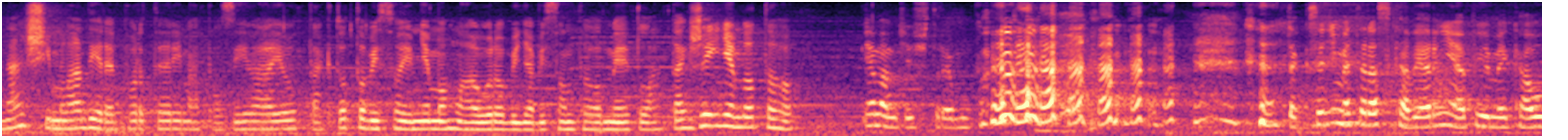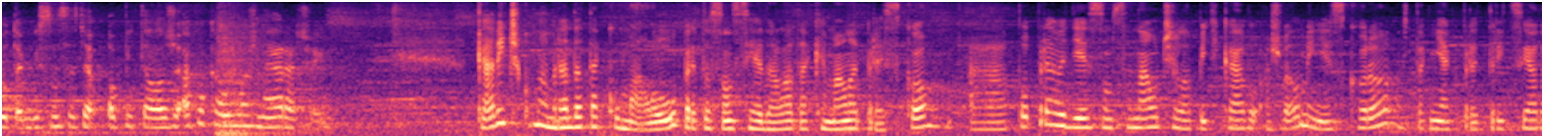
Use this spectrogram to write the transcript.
naši mladí reportéri ma pozývajú, tak toto by som im nemohla urobiť, aby som to odmietla. Takže idem do toho. Ja mám tiež trebu. tak sedíme teraz v kaviarni a pijeme kávu, tak by som sa ťa opýtala, že ako kávu máš najradšej? Kavičku mám rada takú malú, preto som si aj dala také malé presko. A popravde som sa naučila piť kávu až veľmi neskoro, tak nejak pred 30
